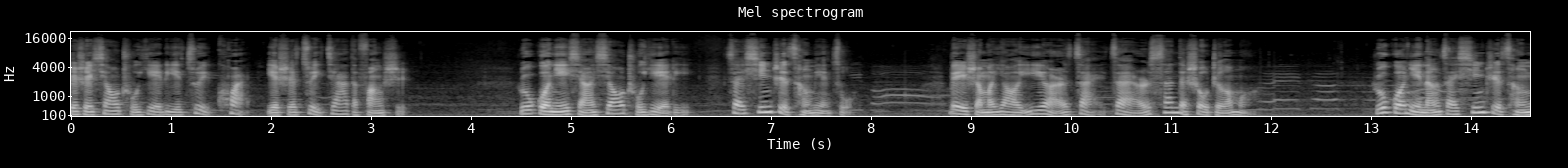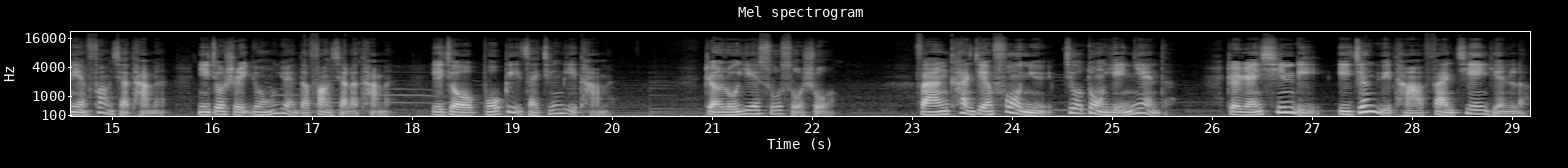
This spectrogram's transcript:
这是消除业力最快也是最佳的方式。如果你想消除业力，在心智层面做，为什么要一而再、再而三的受折磨？如果你能在心智层面放下他们，你就是永远的放下了他们，也就不必再经历他们。正如耶稣所说：“凡看见妇女就动淫念的。”这人心里已经与他犯奸淫了。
